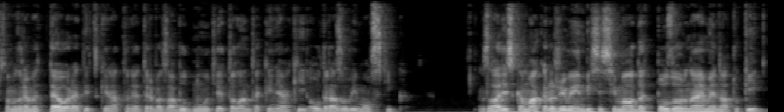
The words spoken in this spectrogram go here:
Samozrejme teoreticky na to netreba zabudnúť, je to len taký nejaký odrazový mostík. Z hľadiska makroživín by si si mal dať pozor najmä na tuky,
